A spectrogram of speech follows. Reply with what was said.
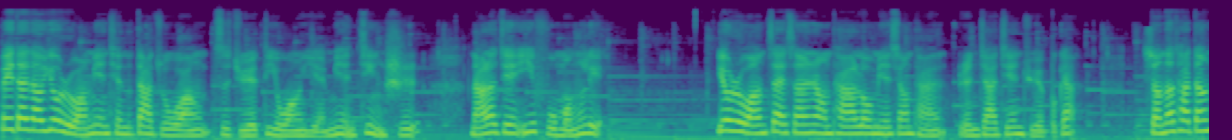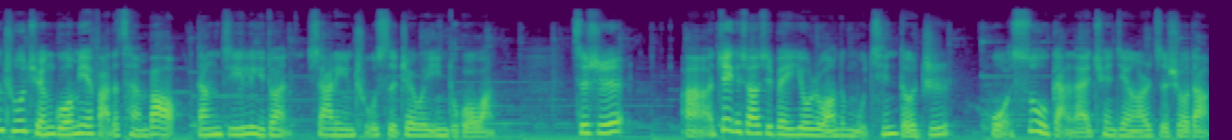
被带到右日王面前的大族王自觉帝王颜面尽失，拿了件衣服蒙脸。右日王再三让他露面相谈，人家坚决不干。想到他当初全国灭法的残暴，当机立断，下令处死这位印度国王。此时，啊，这个消息被幼日王的母亲得知，火速赶来劝谏儿子，说道：“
